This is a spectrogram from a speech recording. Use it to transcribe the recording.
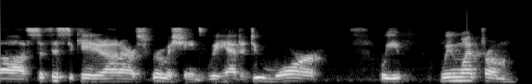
uh, sophisticated on our screw machines. We had to do more. We we went from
